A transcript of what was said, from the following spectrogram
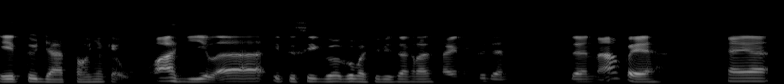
Itu jatohnya kayak wah gila. Itu sih gue gue masih bisa ngerasain itu dan dan apa ya kayak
